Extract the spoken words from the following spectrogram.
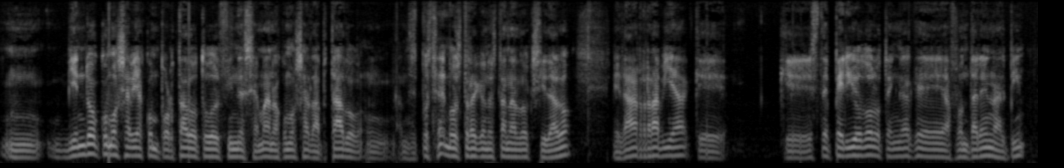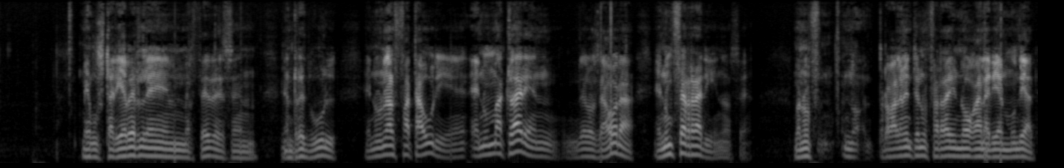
Mm, Viendo cómo se había comportado todo el fin de semana, cómo se ha adaptado, mm, después de demostrar que no está nada oxidado, me da rabia que, que este periodo lo tenga que afrontar en Alpine. Me gustaría verle en Mercedes, en, en Red Bull, en un Alfa Tauri, en, en un McLaren de los de ahora, en un Ferrari, no sé. Bueno, no, probablemente en un Ferrari no ganaría el mundial,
